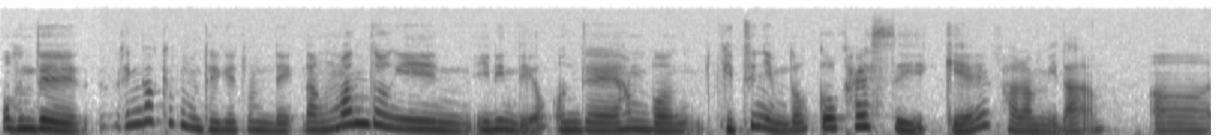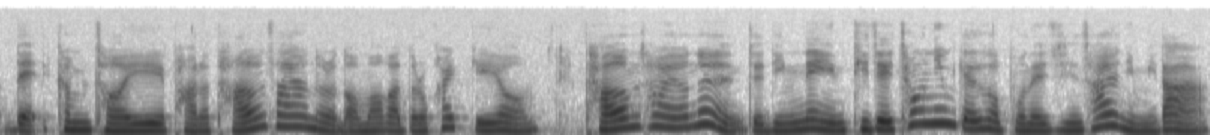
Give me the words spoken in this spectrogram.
어 근데 생각해 보면 되게 좀 네, 낭만적인 일인데요. 언제 한번 비트님도 꼭 할 수 있길 바랍니다. 어, 네, 그럼 저희 바로 다음 사연으로 넘어가도록 할게요. 다음 사연은 이제 닉네임 DJ 청님께서 보내주신 사연입니다.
